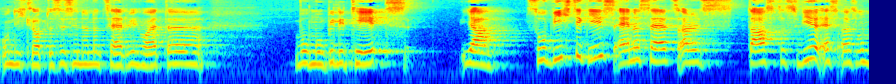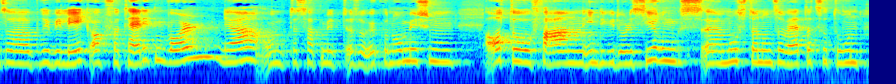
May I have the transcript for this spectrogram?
Und ich glaube, dass es in einer Zeit wie heute, wo Mobilität ja so wichtig ist, einerseits als das, dass wir es als unser Privileg auch verteidigen wollen, ja, und das hat mit also ökonomischen Autofahren, Individualisierungsmustern und so weiter zu tun,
